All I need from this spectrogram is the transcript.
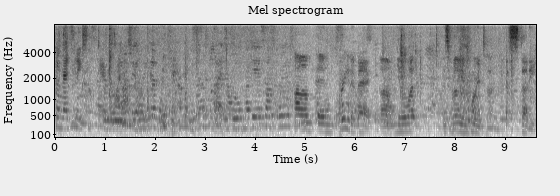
congratulations to everyone. Um, and bringing it back, um, you know what? It's really important to study.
